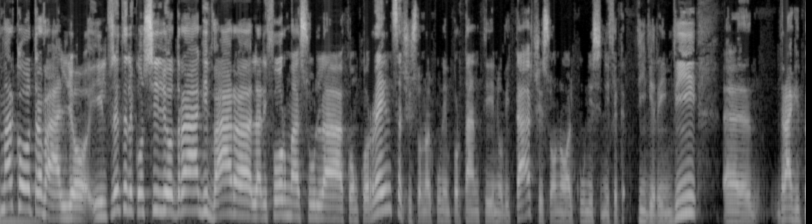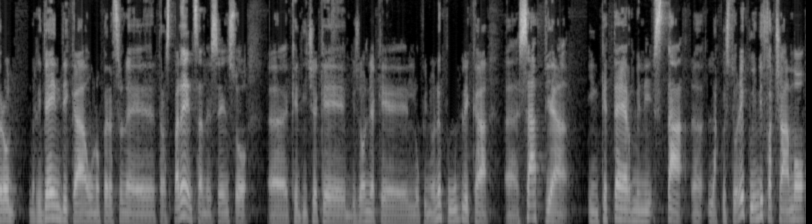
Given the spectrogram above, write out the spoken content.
Marco Travaglio, il Presidente del Consiglio Draghi vara la riforma sulla concorrenza, ci sono alcune importanti novità, ci sono alcuni significativi rinvii, eh, Draghi però rivendica un'operazione trasparenza, nel senso eh, che dice che bisogna che l'opinione pubblica eh, sappia in che termini sta eh, la questione. E quindi facciamo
